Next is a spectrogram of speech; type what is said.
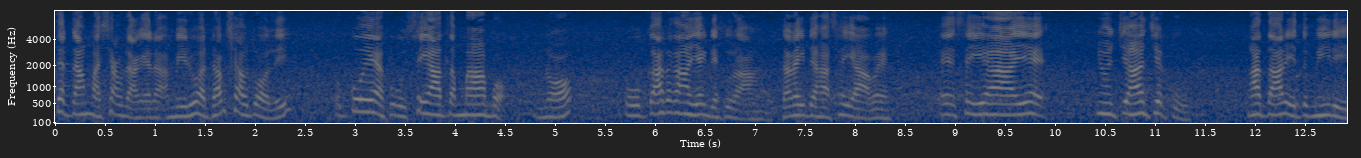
တက်တမ်းမှာလျှောက်လာခဲ့တာအမေတို့ကတောက်လျှောက်တော့လေဟိုကိုယ့်ရဲ့ဟိုဆရာသမားပေါ့နော်ဟိုကားတကားရိုက်တယ်ဆိုတာဒါရိုက်တာဟာဆရာပဲအဲဆရာရဲ့ညွှန်ကြားချက်ကိုငါသားတွေသမီးတွေ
